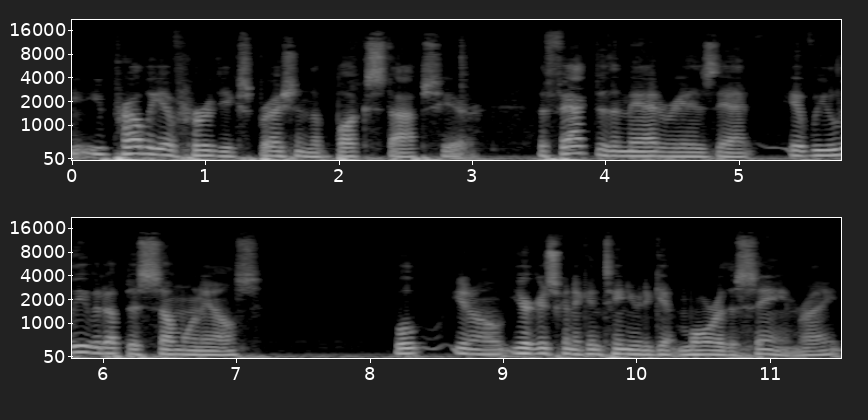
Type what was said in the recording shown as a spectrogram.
You probably have heard the expression, the buck stops here the fact of the matter is that if we leave it up to someone else, well, you know, you're just going to continue to get more of the same, right?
